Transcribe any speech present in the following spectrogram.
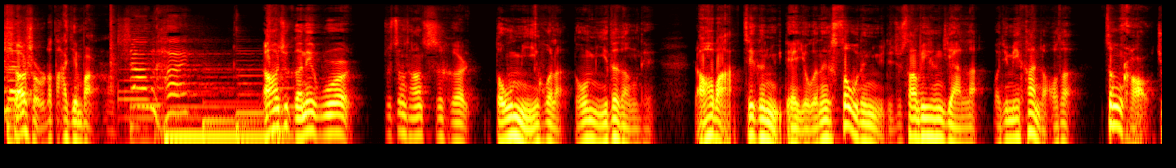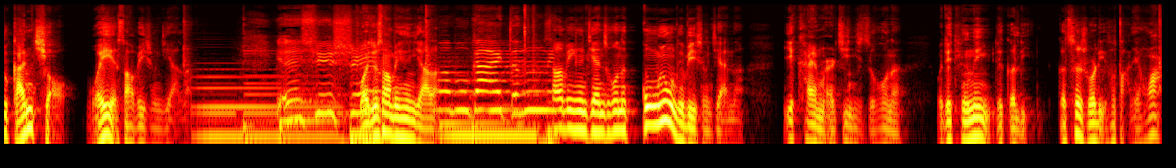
小手到大肩膀上了，然后就搁那屋就正常吃喝，都迷糊了，都迷的瞪的。然后吧，这个女的有个那个瘦的女的就上卫生间了，我就没看着她。正好就赶巧，我也上卫生间了，我就上卫生间了。上卫生间之后，那公用的卫生间呢？一开门进去之后呢，我就听那女的搁里搁厕所里头打电话。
